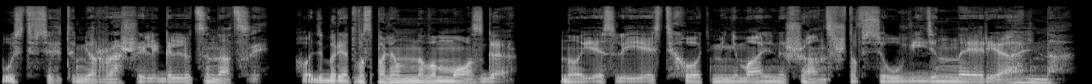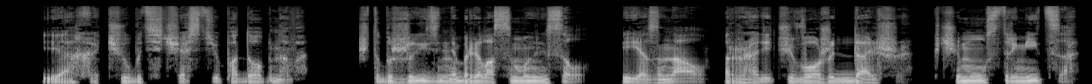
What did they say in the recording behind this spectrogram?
Пусть все это мираж или галлюцинации, хоть бред воспаленного мозга, но если есть хоть минимальный шанс, что все увиденное реально, я хочу быть частью подобного, чтобы жизнь обрела смысл, и я знал, ради чего жить дальше, к чему стремиться,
